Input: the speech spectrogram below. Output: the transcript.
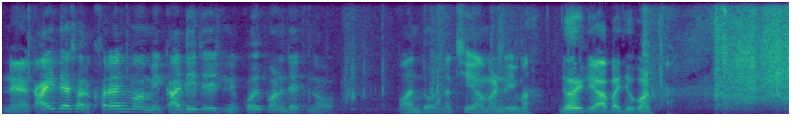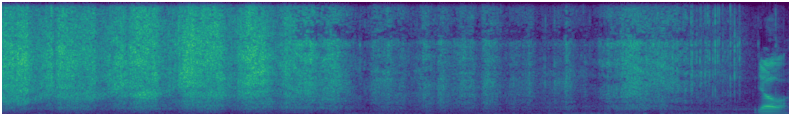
ને કાયદેસર ખરેખમાં અમે કાઢી હતી એટલે કોઈ પણ જાતનો વાંધો નથી આ માંડવીમાં. જોઈ લે આ બાજુ પણ. જો.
